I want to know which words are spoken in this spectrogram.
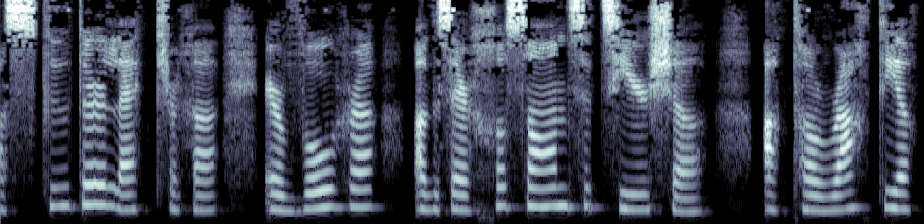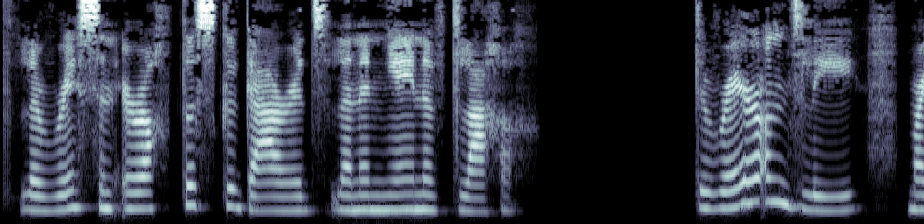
as scútar electracha ar mhóithre agus ar chosáin sa tír seo ach tá reachtaíocht le rios an oireachtas go gairid lena ndéanamh dleathach. De réir an dlí, mar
